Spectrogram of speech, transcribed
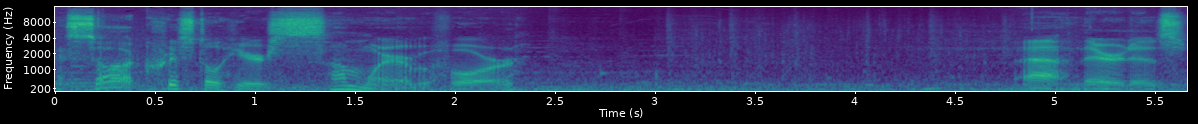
I saw a crystal here somewhere before. Ah, there it is.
